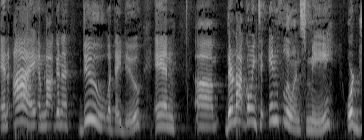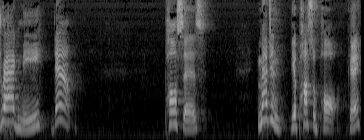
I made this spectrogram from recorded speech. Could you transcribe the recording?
and I am not going to do what they do, and um, they're not going to influence me or drag me down. Paul says, imagine the Apostle Paul, okay,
